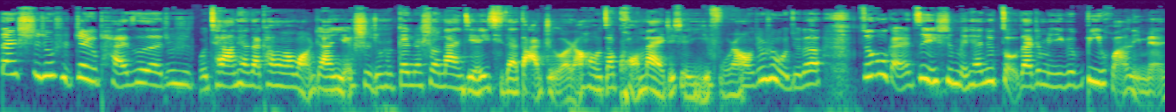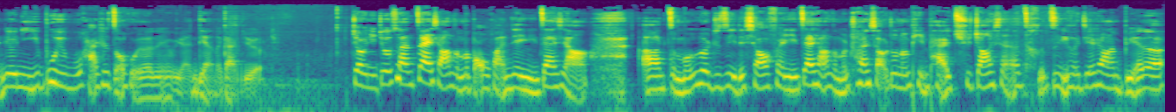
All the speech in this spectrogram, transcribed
但是就是这个牌子，就是我前两天在看他们网站，也是就是跟着圣诞节一起在打折，然后在狂卖这些衣服。然后就是我觉得最后感觉自己是每天就走在这么一个闭环里面，就你一步一步还是走回了那个原点的感觉。就你就算再想怎么保护环境，你再想啊、怎么遏制自己的消费，你再想怎么穿小众的品牌去彰显和自己和街上的别的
